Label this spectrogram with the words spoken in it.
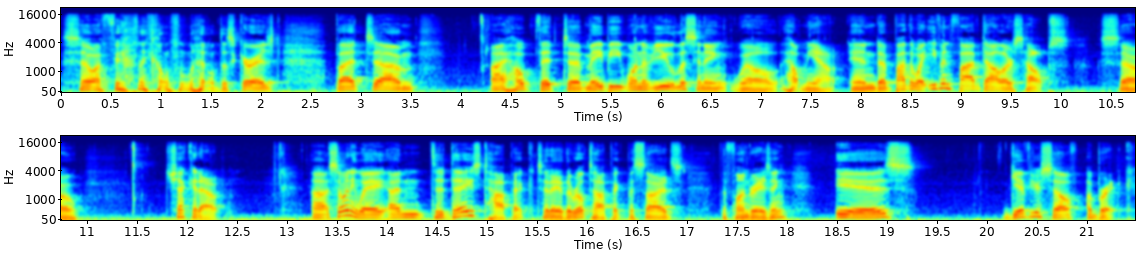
So I'm feeling a little discouraged. But um, I hope that uh, maybe one of you listening will help me out. And uh, by the way, even $5 helps. So check it out. Uh, so, anyway, on today's topic, today, the real topic, besides the fundraising, is give yourself a break.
